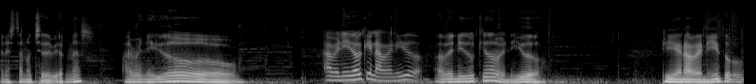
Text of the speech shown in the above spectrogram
en esta noche de viernes. Ha venido... ¿Ha venido quien ha venido? Ha venido quien ha venido. ¿Quién ha venido?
